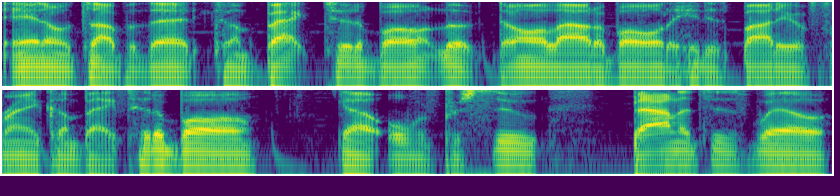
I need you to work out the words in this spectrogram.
and on top of that, come back to the ball. Look, don't allow the ball to hit his body or frame. Come back to the ball. Got over pursuit, balances well.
